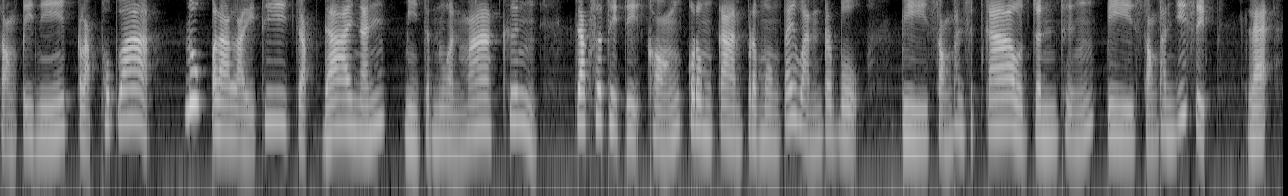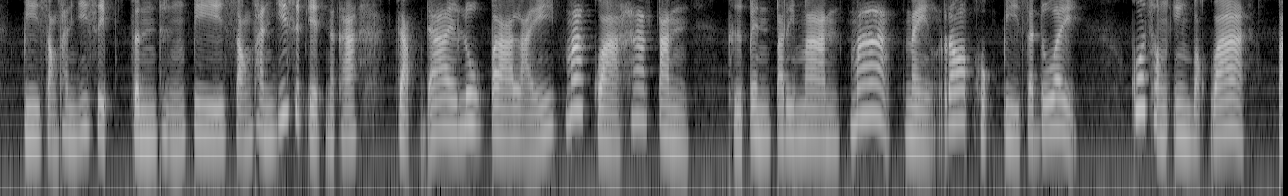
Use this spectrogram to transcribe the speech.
สองปีนี้กลับพบว่า ลูกปลาไหลที่จับได้นั้นมีจำนวนมากขึ้น จากสถิติของกรมการประมงไต้หวันระบุ ปี 2019 จนถึงปี 2020 และปี 2020 จนถึงปี 2021 นะคะ จับได้ลูกปลาไหลมากกว่า 5 ตัน ถือเป็นปริมาณมากในรอบ 6 ปีซะด้วยกู้ชงอิงบอกว่า ป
